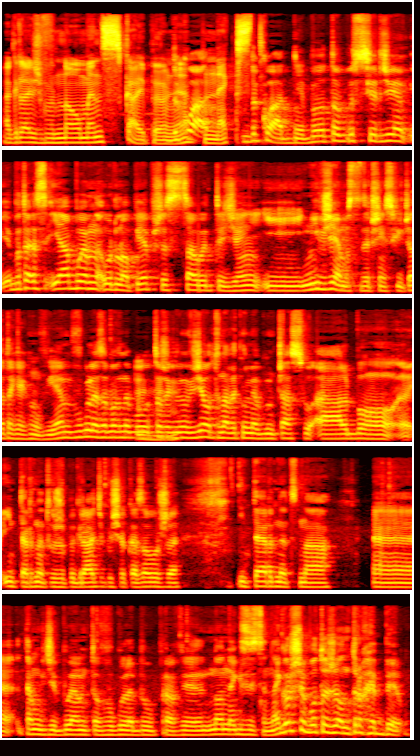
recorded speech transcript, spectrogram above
A grałeś w No Man's Sky pewnie? Dokładnie, Next. Dokładnie, bo to stwierdziłem, bo teraz ja byłem na urlopie przez cały tydzień i nie wziąłem ostatecznie Switcha, tak jak mówiłem. W ogóle zabawne było to, że mhm. gdybym wziął, to nawet nie miałbym czasu albo e, internetu, żeby grać, bo się okazało, że internet na e, tam, gdzie byłem, to w ogóle był prawie non-existent. Najgorsze było to, że on trochę był.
